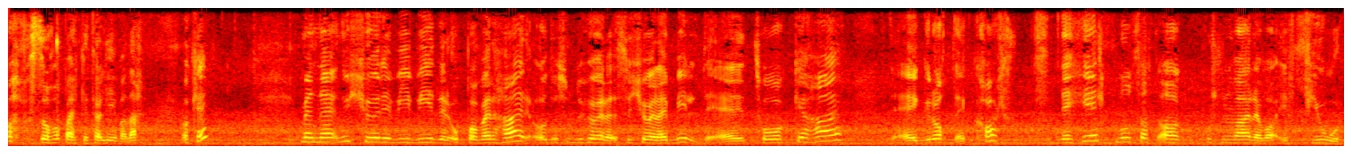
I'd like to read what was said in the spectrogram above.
Og så håper jeg ikke tar livet av deg. OK? Men eh, nå kjører vi videre oppover her, og som du hører, så kjører jeg bil. Det er tåke her. Det er grått, det er kaldt. Det er helt motsatt av hvordan været var i fjor,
